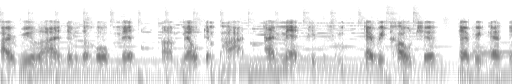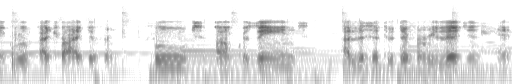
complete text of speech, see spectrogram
I realized there was a whole met, uh, melting pot. I met people from every culture, every ethnic group. I tried different foods, um, cuisines. I listened to different religions, and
